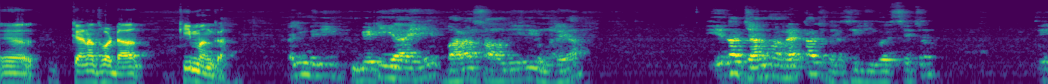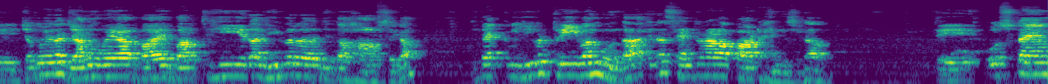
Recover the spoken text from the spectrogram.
ਅਹ, ਕਹਿਣਾ ਤੁਹਾਡਾ? ਕੀ ਮੰਗ ਆ? ਭਾਜੀ ਮੇਰੀ ਬੇਟੀ ਆ ਇਹ 12 ਸਾਲ ਦੀ ਇਹਦੀ ਉਮਰ ਆ। ਇਹਦਾ ਜਨਮ ਅਮਰੀਕਾ 'ਚ ਹੋਇਆ ਸੀ ਯੂਐਸਏ 'ਚ। ਤੇ ਜਦੋਂ ਇਹਦਾ ਜਨਮ ਹੋਇਆ ਬਾਏ ਬਰਥ ਹੀ ਇਹਦਾ ਲੀਵਰ ਜਿੱਦਾਂ ਹਾਫ ਸੀਗਾ। ਜਿੱਦਾਂ ਇੱਕ ਲੀਵਰ ਟਰੀ ਵਾਂਗ ਹੁੰਦਾ ਇਹਦਾ ਸੈਂਟਰ ਵਾਲਾ ਪਾਰਟ ਹੈ ਨਹੀਂ ਸੀਗਾ। ਤੇ ਉਸ ਟਾਈਮ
